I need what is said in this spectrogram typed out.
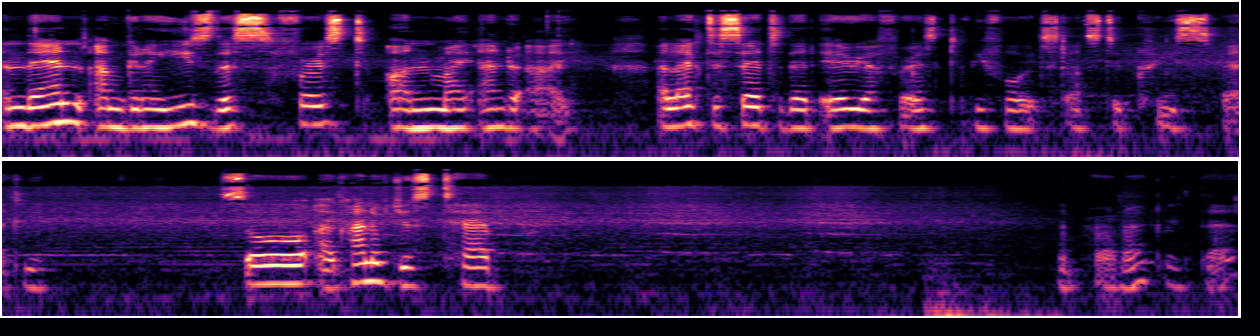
and then I'm gonna use this first on my under eye. I like to set that area first before it starts to crease badly. So I kind of just tap the product like that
